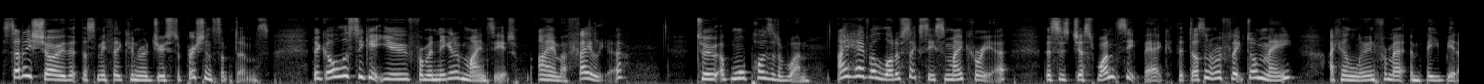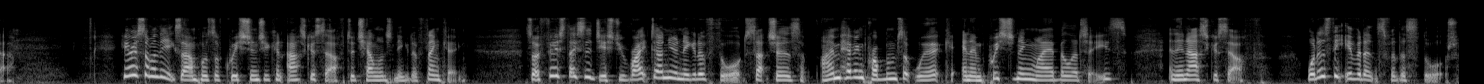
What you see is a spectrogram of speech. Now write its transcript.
Studies show that this method can reduce depression symptoms. The goal is to get you from a negative mindset, I am a failure, to a more positive one, I have a lot of success in my career. This is just one setback that doesn't reflect on me. I can learn from it and be better. Here are some of the examples of questions you can ask yourself to challenge negative thinking. So, first, they suggest you write down your negative thoughts, such as, I'm having problems at work and I'm questioning my abilities, and then ask yourself, what is the evidence for this thought?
